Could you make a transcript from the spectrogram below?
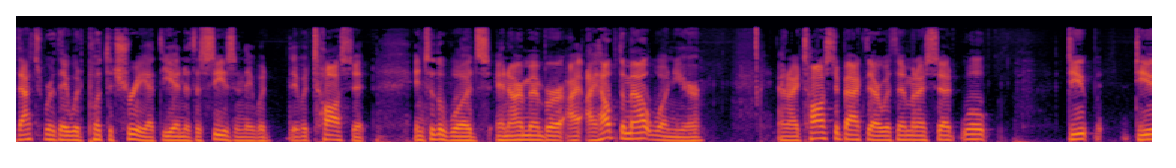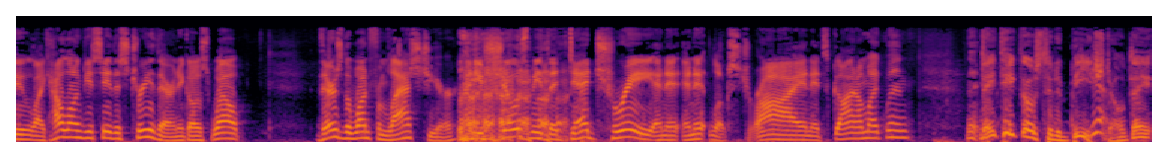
that's where they would put the tree at the end of the season. They would they would toss it into the woods, and I remember I, I helped them out one year, and I tossed it back there with him, and I said, "Well, do you do you like how long do you see this tree there?" And he goes, "Well." There's the one from last year, and he shows me the dead tree, and it and it looks dry and it's gone. I'm like, when They take those to the beach, don't they?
